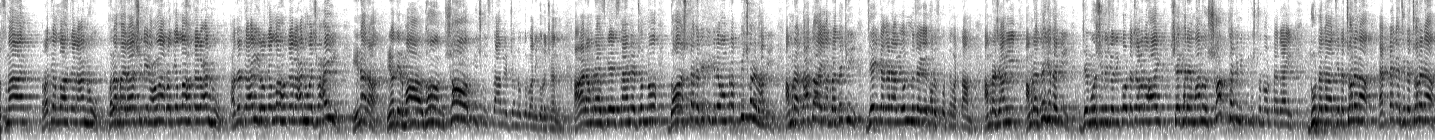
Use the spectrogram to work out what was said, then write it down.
ওসমান রাদিয়াল্লাহু তাআলা আনহু, খোলাফায়ে রাশিদিন ওমর রাদিয়াল্লাহু তাআলা আনহু, হযরত আলী রাদিয়াল্লাহু তাআলা আনহু আজমাইন। এনারা এনাদের মাল, ধন সব কিছু ইসলামের জন্য কোরবানি করেছেন। আর আমরা আজকে ইসলামের জন্য দশ টাকা দিতে গেলেও আমরা পিছনে ভাবি। আমরা তাকাই, আমরা দেখি যে এই টাকাটা আমি অন্য জায়গায় খরচ করতে পারতাম। আমরা জানি, আমরা দেখে থাকি যে মসজিদে যদি কোর্টে চালানো হয়, সেখানে মানুষ সব থেকে নিকৃষ্ট নোটটা দেয়। দু টাকা যেটা চলে না, এক টাকা যেটা চলে না,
